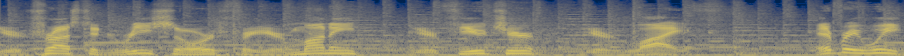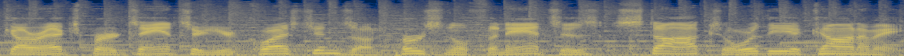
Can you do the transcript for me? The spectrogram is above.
your trusted resource for your money, your future, your life. Every week, our experts answer your questions on personal finances, stocks, or the economy.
